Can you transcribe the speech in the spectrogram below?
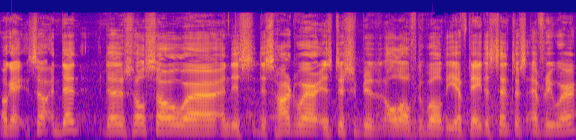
Okay, so and then there's also, uh, and this this hardware is distributed all over the world. You have data centers everywhere.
